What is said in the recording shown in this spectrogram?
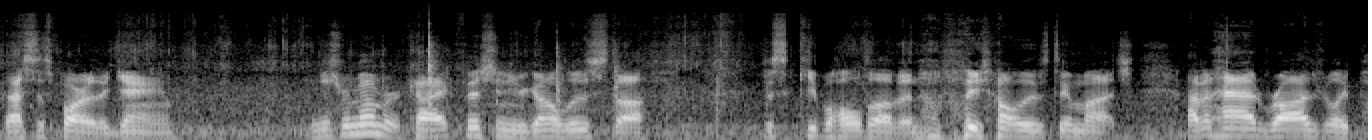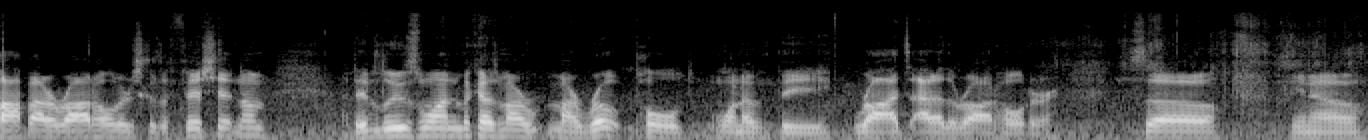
that's just part of the game. And just remember, kayak fishing, you're gonna lose stuff. Just keep a hold of it and hopefully you don't lose too much. I haven't had rods really pop out of rod holders because of fish hitting them. I did lose one because my, my rope pulled one of the rods out of the rod holder. So, you know,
